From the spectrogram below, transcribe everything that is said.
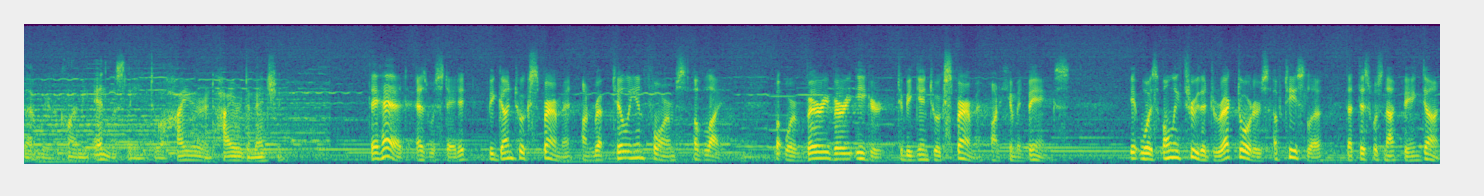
that we are climbing endlessly into a higher and higher dimension. They had, as was stated, begun to experiment on reptilian forms of life, but were very, very eager to begin to experiment on human beings. It was only through the direct orders of Tesla that this was not being done.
